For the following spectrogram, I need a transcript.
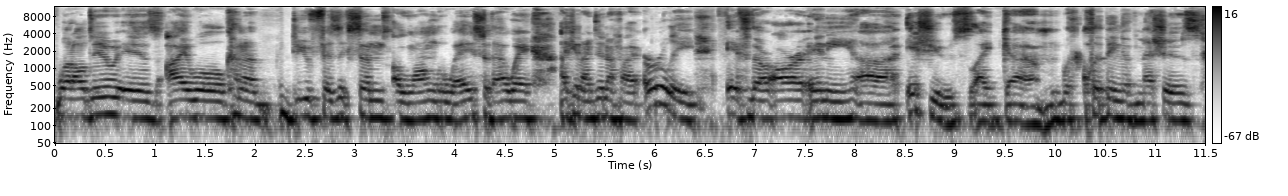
what I'll do is I will kind of do physics sims along the way, so that way I can identify early if there are any uh, issues like um, with clipping of meshes.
